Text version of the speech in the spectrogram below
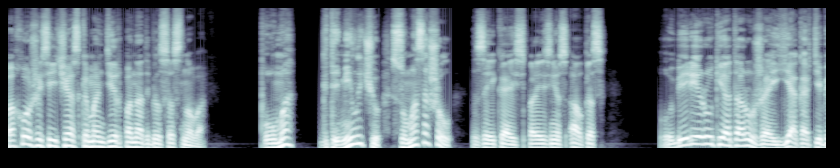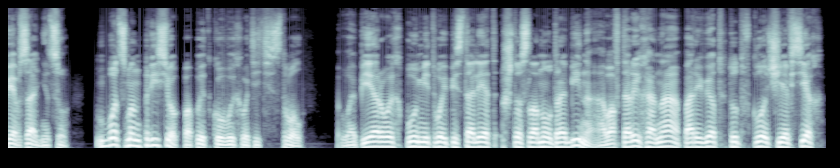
Похоже, сейчас командир понадобился снова. «Пума? К Демилычу? С ума сошел?» — заикаясь, произнес Алкас. «Убери руки от оружия, якорь тебе в задницу!» Боцман присек попытку выхватить ствол. «Во-первых, Пуми твой пистолет, что слону дробина, а во-вторых, она порвет тут в клочья всех,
